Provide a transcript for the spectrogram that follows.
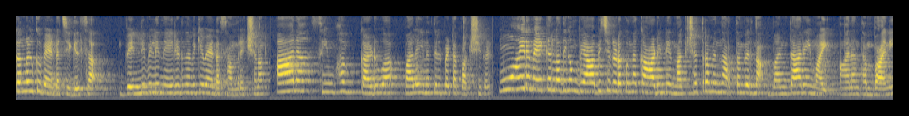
വന്യമൃഗങ്ങൾക്ക് വേണ്ട ചികിത്സ വെല്ലുവിളി നേരിടുന്നവയ്ക്ക് വേണ്ട സംരക്ഷണം. ആന സിംഹം കടുവ പല ഇനത്തിൽപ്പെട്ട പക്ഷികൾ. മൂവായിരം ഏക്കറിലധികം വ്യാപിച്ചു കിടക്കുന്ന കാടിന്റെ നക്ഷത്രം എന്ന അർത്ഥം വരുന്ന വൻതാരയുമായി ആനന്ദ് അംബാനി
